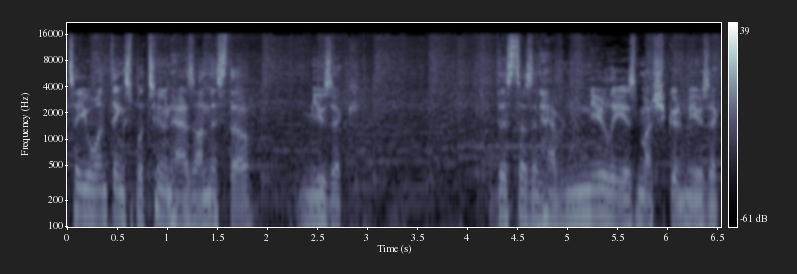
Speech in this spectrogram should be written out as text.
Tell you one thing Splatoon has on this, though. Music. This doesn't have nearly as much good music.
